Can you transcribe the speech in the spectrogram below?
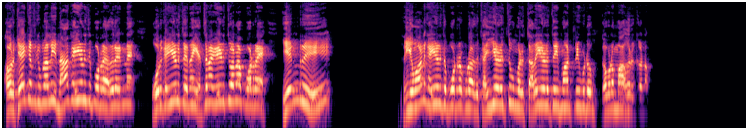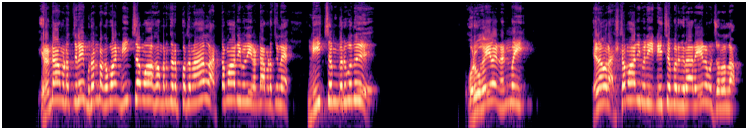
அவர் கேட்கறதுக்கு முன்னாலே நான் கையெழுத்து போடுறேன் அதில் என்ன? ஒரு கையெழுத்து என்ன? எத்தனை கையெழுத்து வேணா போடுறேன் என்று நீங்க வாங்க கையெழுத்து போடக்கூடாது. கையெழுத்து உங்கள் தலையெழுத்தை மாற்றிவிடும். கவனமாக இருக்கணும். இரண்டாம் இடத்திலே புதன் பகவான் நீச்சமாக அமர்ந்திருப்பதனால் அட்டமாதிபதி இரண்டாம் இடத்திலே நீச்சம் பெறுவது ஒரு வகையில் நன்மை. ஏன்னா ஒரு அஷ்டமாதிபதி நீச்சம் பெறுகிறாரே நம்ம சொல்லலாம்.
